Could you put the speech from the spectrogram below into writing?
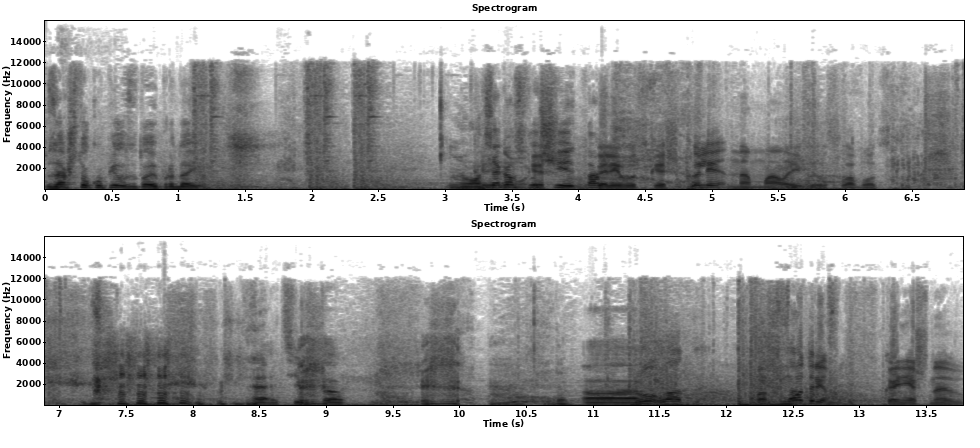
за что купил, за то и продаю. Ну, во всяком случае... В голливудской школе на Малой Белослободской. Да, типа а, Ну, ладно. Посмотрим. Конечно,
